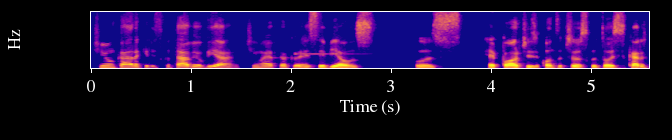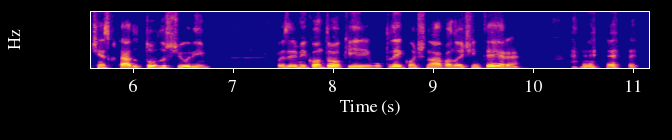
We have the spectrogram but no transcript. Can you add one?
Tinha um cara que ele escutava, eu via, tinha uma época que eu recebia os, os reportes e quantas pessoas escutou. Esse cara tinha escutado todos os shiurim. Depois ele me contou que o play continuava a noite inteira.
